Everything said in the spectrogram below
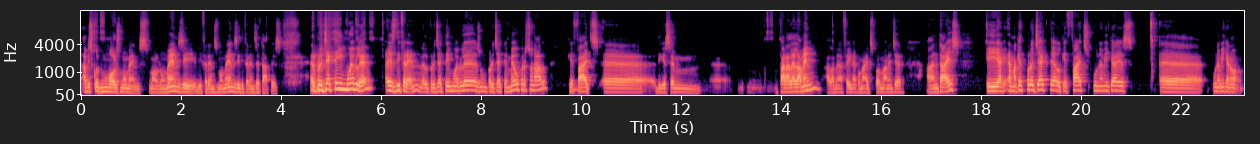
ha viscut molts moments, molts moments i diferents moments i diferents etapes. El projecte Immueble és diferent. El projecte Immueble és un projecte meu personal que mm. faig, eh, diguéssim, eh, paral·lelament a la meva feina com a export manager a Antaix. I amb aquest projecte el que faig una mica és, eh, una mica no,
